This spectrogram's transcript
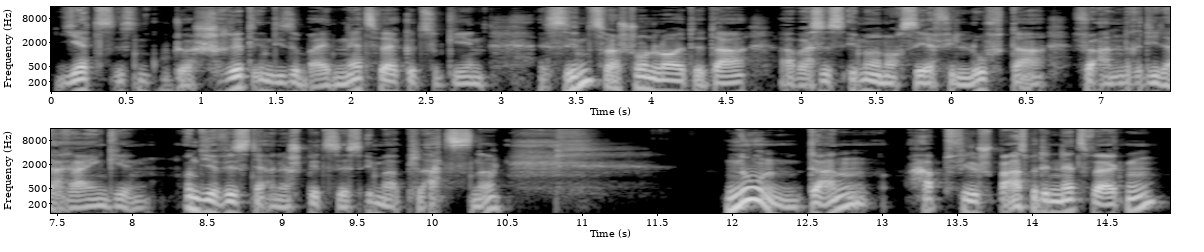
jetzt ist ein guter Schritt, in diese beiden Netzwerke zu gehen. Es sind zwar schon Leute da, aber es ist immer noch sehr viel Luft da für andere, die da reingehen. Und ihr wisst ja, an der Spitze ist immer Platz, ne? Nun, dann habt viel Spaß mit den Netzwerken.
